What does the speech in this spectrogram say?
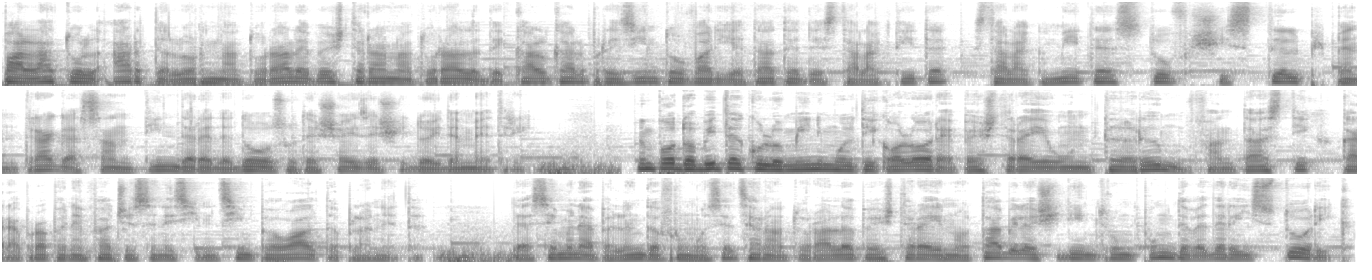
Palatul Artelor Naturale, peștera naturală de calcar prezintă o varietate de stalactite, stalagmite, stuf și stâlpi pe întreaga sa întindere de 262 de metri. Împodobită cu lumini multicolore, peștera e un tărâm fantastic care aproape ne face să ne simțim pe o altă planetă. De asemenea, pe lângă frumusețea naturală, peștera e notabilă și dintr-un punct de vedere istoric,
